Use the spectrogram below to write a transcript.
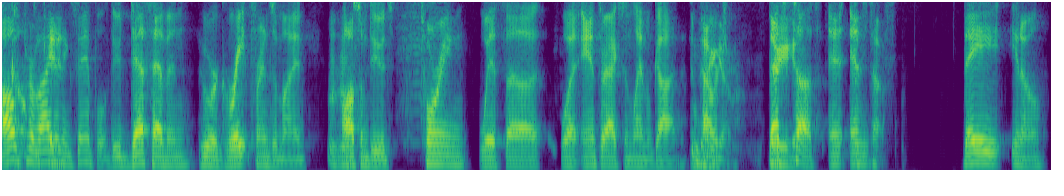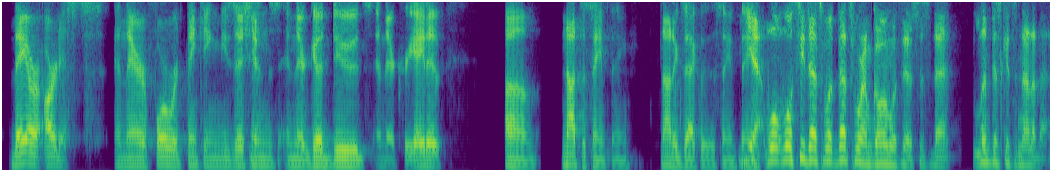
I'll provide an example, dude. Deafheaven, who are great friends of mine, Mhm. awesome dudes, touring with uh, what Anthrax and Lamb of God and Power. That's tough, and and That's tough they, you know, they are artists and they're forward-thinking musicians and they're good dudes and they're creative. Um, not the same thing. Not exactly the same thing. yeah well we'll see that's what that's where i'm going with this is that limp gets none of that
